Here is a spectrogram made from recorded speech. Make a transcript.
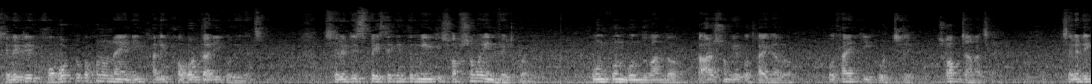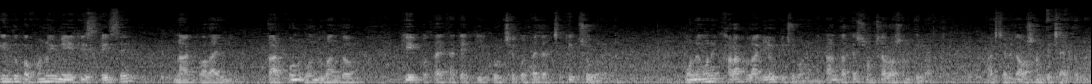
ছেলেটির খবর তো কখনো নেয়নি, খালি খবরদারি করে গেছে। ছেলেটির স্পেসে কিন্তু মেয়েটি সবসময় ইনভাইট করে। কোন কোন বন্ধু বান্ধব কার সঙ্গে কোথায় গেল, কোথায় কি করছে, সব জানা যায়। ছেলেটি কিন্তু কখনোই মেয়েটির স্পেসে নাক গলায়নি। তার কোন বন্ধু বান্ধব কে কোথায় থাকে, কি করছে, কোথায় যাচ্ছে, কিচ্ছু বলে না। মনে মনে খারাপ লাগলেও কিছু বলে না, কারণ তাতে সংসার অশান্তি বাড়ত, আর ছেলেটা অশান্তি চাইতো না।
